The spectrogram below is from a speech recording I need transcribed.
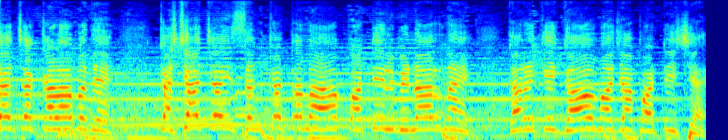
सध्याच्या काळामध्ये कशाच्याही संकटाला पाटील भिणार नाही कारण की गाव माझ्या पाठीशी आहे.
